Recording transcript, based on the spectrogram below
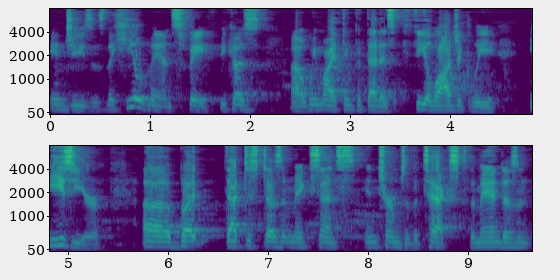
in Jesus, the healed man's faith, because uh, we might think that that is theologically easier. Uh, but that just doesn't make sense in terms of the text. The man doesn't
